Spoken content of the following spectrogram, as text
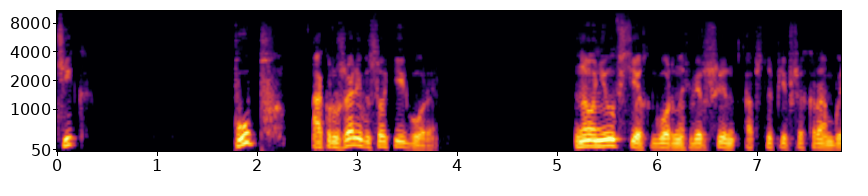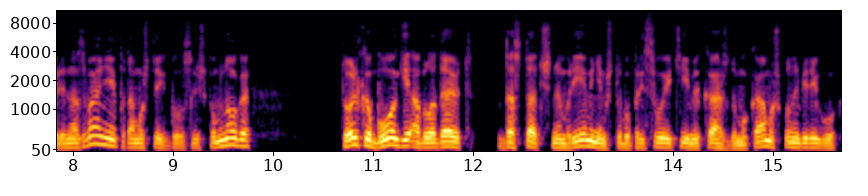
Тик, Пуп окружали высокие горы. Но не у всех горных вершин, обступивших храм, были названия, потому что их было слишком много. Только боги обладают достаточным временем, чтобы присвоить имя каждому камушку на берегу.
